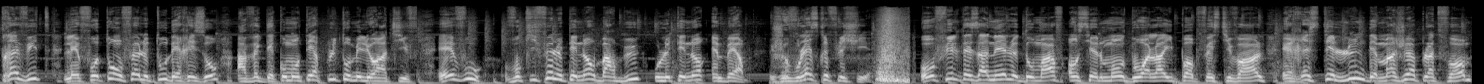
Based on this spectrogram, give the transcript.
Très vite, les photos ont fait le tour des réseaux avec des commentaires plutôt Et vous, vous kiffez le ténor barbu ou le ténor imberbe? Je vous laisse réfléchir. Au fil des années, le DOMAF, anciennement Douala Hip Hop Festival, est resté l'une des majeures plateformes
